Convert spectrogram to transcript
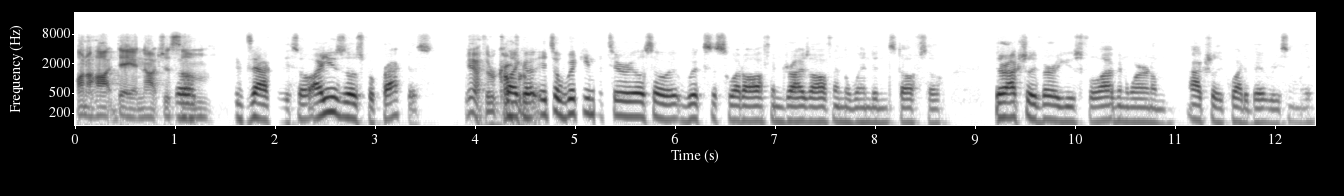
on a hot day and not just Oh, some. Exactly. So I use those for practice. Yeah, they're Like comfortable. a, it's a wicking material, so it wicks the sweat off and dries off in the wind and stuff. So they're actually very useful. I've been wearing them actually quite a bit recently.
